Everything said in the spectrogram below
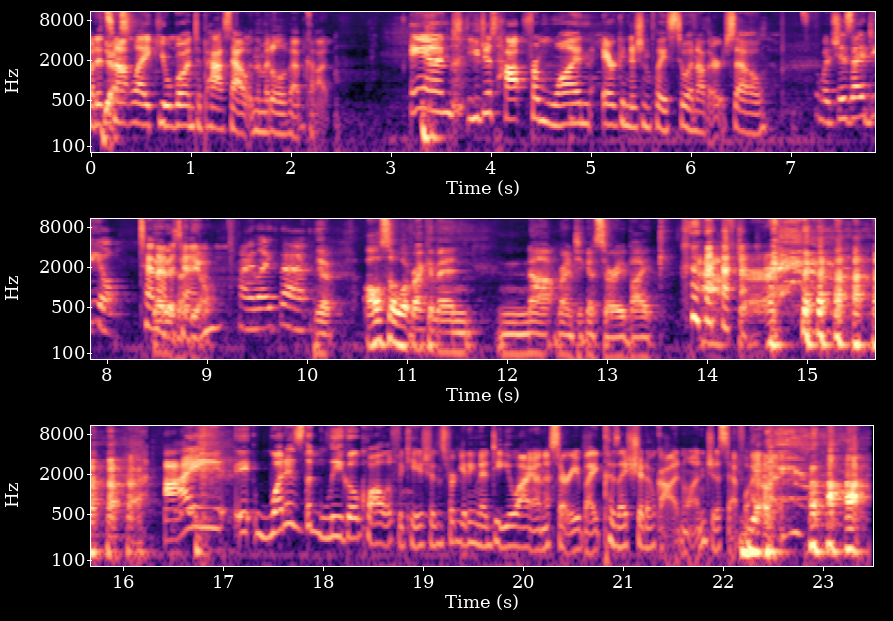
but it's Yes. not like you're going to pass out in the middle of Epcot. And you just hop from one air conditioned place to another. So Which is ideal. ten That out of is ten. ideal. I like that. Yep. Also, would recommend not renting a Surrey bike after. I. It, what is the legal qualifications for getting a DUI on a Surrey bike? Because I should have gotten one. Just FYI.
